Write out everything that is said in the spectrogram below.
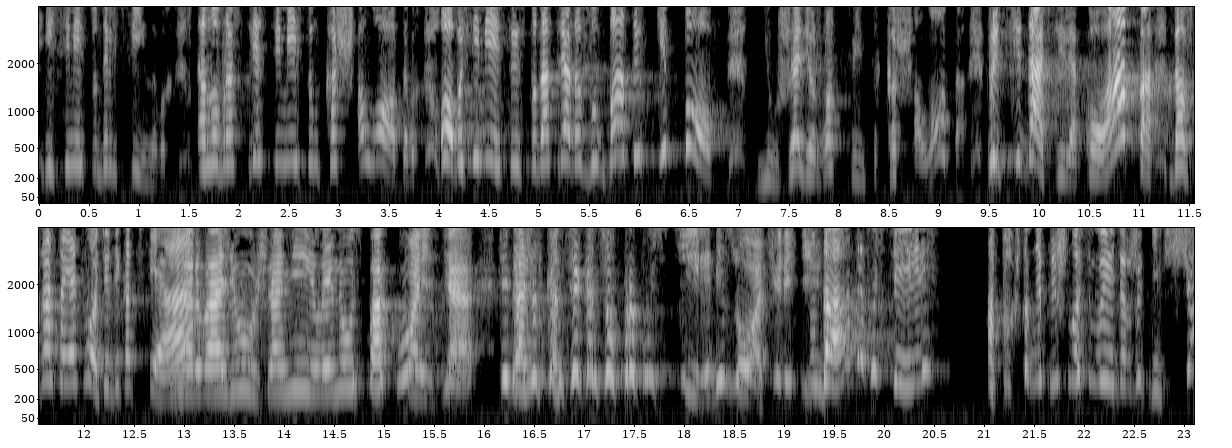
из семейства Дельфиновых. Оно в родстве с семейством Кашалотовых. Оба семейства из-под отряда зубатых китов. Неужели родственница Кашалота, председателя Коапа, должна стоять в очереди, как все, а? Нарвалюша, милый, ну успокойся. Тебя же в конце концов пропустили без очереди. Да, пропустили. А то, что мне пришлось выдержать не в счет,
